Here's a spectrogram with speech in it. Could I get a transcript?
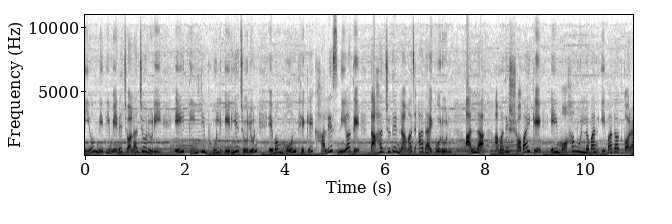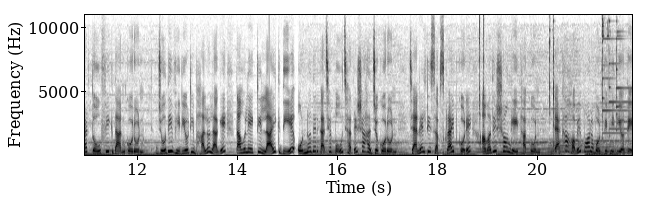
নিয়ম নীতি মেনে চলা জরুরি। এই তিনটি ভুল এড়িয়ে চলুন এবং মন থেকে খালেস নিয়তে তাহাজ্জুদের নামাজ আদায় করুন। আল্লাহ আমাদের সবাইকে এই মহামূল্যবান ইবাদত করার তৌফিক দান করুন। যদি ভিডিওটি ভালো লাগে, তাহলে একটি লাইক দিয়ে অন্যদের কাছে পৌঁছাতে সাহায্য করুন। চ্যানেলটি সাবস্ক্রাইব করে আমাদের সঙ্গেই থাকুন। দেখা হবে পরবর্তী ভিডিওতে।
